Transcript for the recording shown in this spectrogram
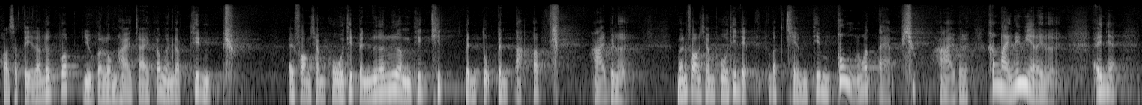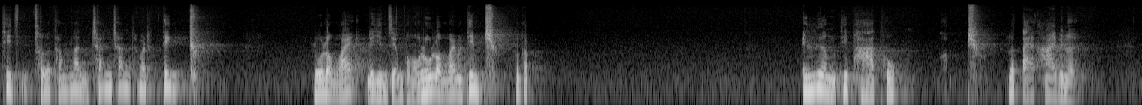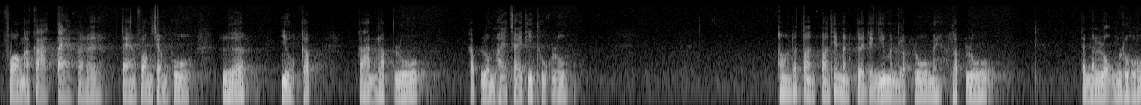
พอสติระลึกปุ๊บอยู่กับลมหายใจก็เหมือนกับทิ่มไอ้ฟองแชมพูที่เป็นเนื้อเรื่องที่คิดเป็นตุเป็นตะก็หายไปเลย มือนฟองแชมพูที่เด็กแล้วก็เข็มทิ่มพุ่งแล้วก็แตกหายไปเลย ข้างในไม่มีอะไรเลย ไอ้เนี่ยที่เธอทำนั่นชั้นชั้นทำไมทิ้งรู้ลมไว้ ได้ยินเสียงผมรู้ลมไว้มันทิ่มแล้วก็ไอ้เรื่องที่พาทุกข์แล้วแตกหายไปเลย ฟองอากาศแตกไปเลย แตงฟองแชมพู เหลืออยู่กับการรับรู้กับลมหายใจที่ถูกรู้ เอาแล้วตอนตอนที่มันเกิดอย่างนี้มันรับรู้ไหมรับรู้ แต่มันหลงรู้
